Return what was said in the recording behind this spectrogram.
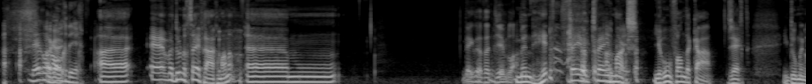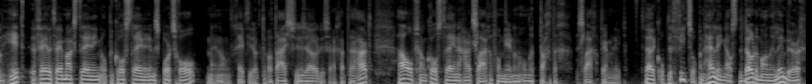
Nee, gewoon Oké. ogen dicht. Eh, eh, we doen nog twee vragen, mannen. Ehm, Ik denk dat dat Jim lag. mijn hit VO2 Oké. Max, Jeroen van der K, zegt... Ik doe mijn HIT VO2 max training op een cross trainer in de sportschool. En dan geeft hij ook de wattages en zo. Dus hij gaat te hard. Haal op zo'n cross trainer hartslagen van meer dan 180 slagen per minuut. Terwijl ik op de fiets op een helling als de Dodeman in Limburg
